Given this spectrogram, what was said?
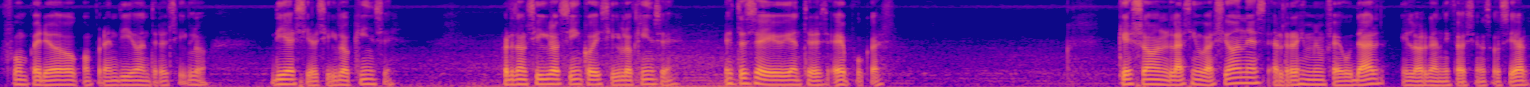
fue un periodo comprendido entre el siglo X y el siglo XV. Perdón, siglo V y siglo XV este se divide en tres épocas, que son las invasiones, el régimen feudal y la organización social.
